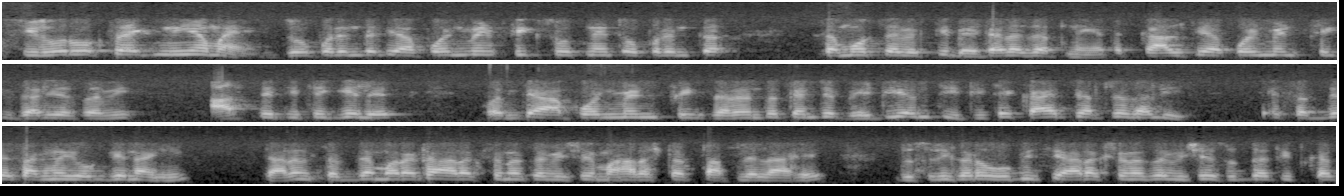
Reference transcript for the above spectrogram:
सिल्वर ओकचा एक नियम आहे. जोपर्यंत ती अपॉइंटमेंट फिक्स होत नाही तोपर्यंत समोरचा व्यक्ती भेटायला जात नाही. आता काल ती अपॉइंटमेंट फिक्स झाली असावी. आज ते तिथे गेलेत. पण त्या अपॉइंटमेंट फिक्स झाल्यानंतर त्यांच्या भेटीअंती तिथे काय चर्चा झाली हे सध्या सांगणं योग्य नाही. कारण सध्या मराठा आरक्षणाचा विषय महाराष्ट्रात तापलेला आहे. दुसरीकडे ओबीसी आरक्षणाचा विषय सुद्धा तितकाच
